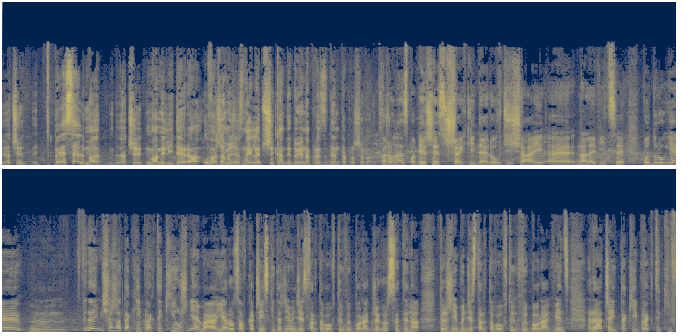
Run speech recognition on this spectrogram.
Znaczy, PSL ma, znaczy, mamy lidera, uważamy, że jest najlepszy, kandyduje na prezydenta, proszę bardzo. Że u nas po pierwsze jest trzech liderów dzisiaj e, na lewicy. Po drugie, mm, wydaje mi się, że takiej praktyki już nie ma. Jarosław Kaczyński też nie będzie startował w tych wyborach, Grzegorz Setyna też nie będzie startował w tych wyborach, więc raczej takiej praktyki w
